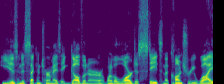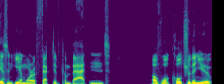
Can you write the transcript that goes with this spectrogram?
He is in his second term as a governor of one of the largest states in the country. Why yeah. isn't he a more effective combatant of woke culture than you?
